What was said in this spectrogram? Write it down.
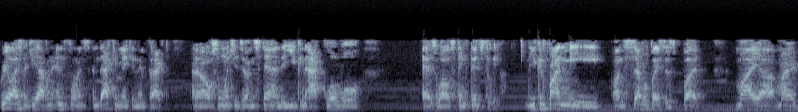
Realize that you have an influence and that can make an impact. And I also want you to understand that you can act global as well as think digitally. You can find me on several places, but my uh, my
